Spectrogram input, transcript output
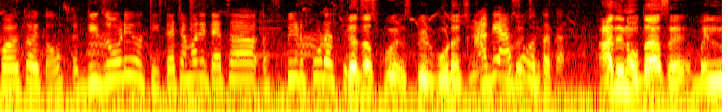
पळतोय तो. तर जी जोडी होती त्याच्यामध्ये त्याचा स्पीड पुढंच त्याचा स्पीड पुढंच आधी असं होतं का? आधी नव्हतं असं आहे. बैल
